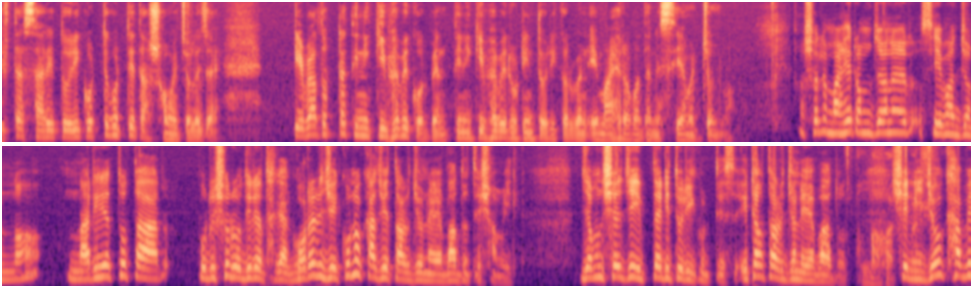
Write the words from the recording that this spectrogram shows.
ইফতার সারি তৈরি করতে করতে তার সময় চলে যায়। এবাদতটা তিনি কীভাবে করবেন? তিনি কীভাবে রুটিন তৈরি করবেন এই মাহের রমাদানের সিয়ামের জন্য? আসলে মাহের রমজানের সিয়ামের জন্য নারীরা তো তার পুরুষের অধীনে থাকা, ঘরের যে কোনো কাজে তার জন্য এবাদতে সামিল। যেমন সে যে ইফতারি তৈরি করতেছে এটাও তার জন্য এবাদত। সে নিজেও খাবে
